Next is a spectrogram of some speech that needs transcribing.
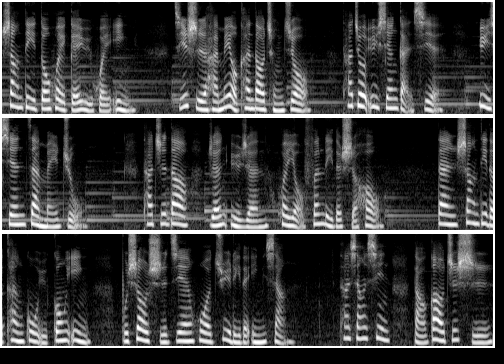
上帝都会给予回应。即使还没有看到成就，他就预先感谢，预先赞美主。他知道人与人会有分离的时候，但上帝的看顾与供应不受时间或距离的影响。他相信祷告之时，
